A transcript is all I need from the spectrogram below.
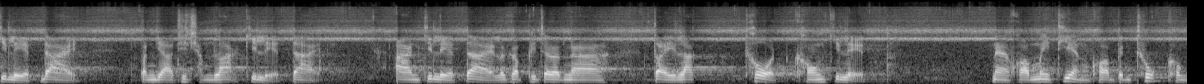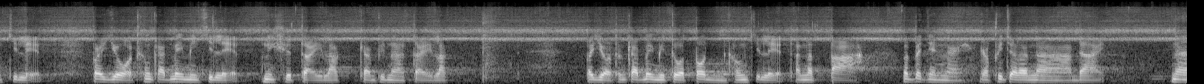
กิเลสได้ ปัญญาที่ชำระกิเลสได้ อ่านกิเลสได้แล้วก็พิจารณาไตรลักษณ์โทษของกิเลส นะความไม่เที่ยงความเป็นทุกข์ของกิเลส ประโยชน์ของการไม่มีกิเลส นี่คือไตรลักษณ์การพิจารณาไตรลักษณ์ประโยชน์ของการไม่มีตัวตนของกิเลสอนัตตา มันเป็นยังไงก็พิจารณาได้นะ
